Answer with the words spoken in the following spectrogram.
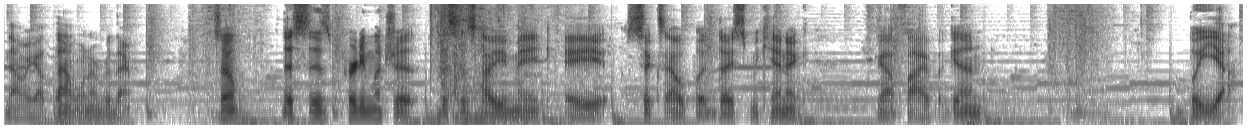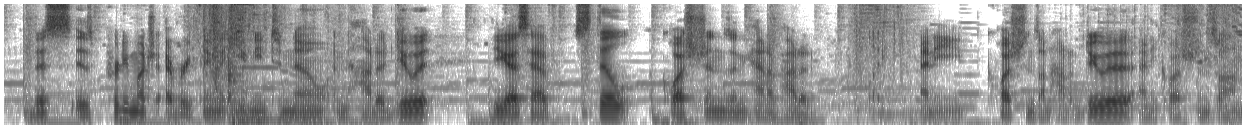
Now we got that one over there. So this is pretty much it. This is how you make a six output dice mechanic. We got five again. But yeah, this is pretty much everything that you need to know and how to do it. If you guys have still questions and kind of how to, like, any questions on how to do it, any questions on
